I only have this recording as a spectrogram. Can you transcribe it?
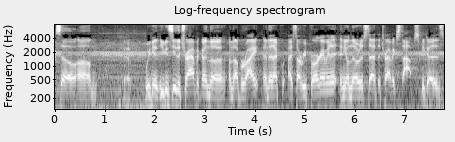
So um, we can you can see the traffic on the on the upper right, and then I, I start reprogramming it, and you'll notice that the traffic stops because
